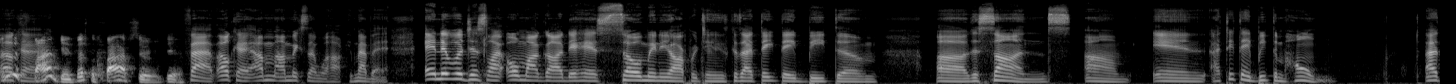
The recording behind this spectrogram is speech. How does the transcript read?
Okay. five games. That's the five series. Yeah. Five. Okay, I'm I'm mixing up with hockey. My bad. And it was just like, oh my god, they had so many opportunities because I think they beat them, uh, the Suns, um, and I think they beat them home. I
